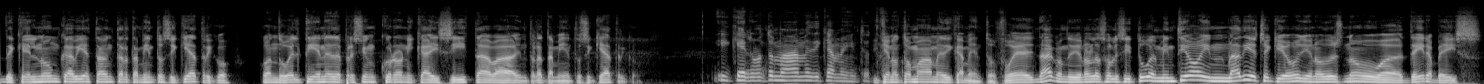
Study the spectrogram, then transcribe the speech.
de que él nunca había estado en tratamiento psiquiátrico, cuando él tiene depresión crónica y sí estaba en tratamiento psiquiátrico. Y que no tomaba medicamentos. y que no tomaba medicamentos. Fue nada, cuando dieron la solicitud, él mintió y nadie chequeó, you know, there's no uh, database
